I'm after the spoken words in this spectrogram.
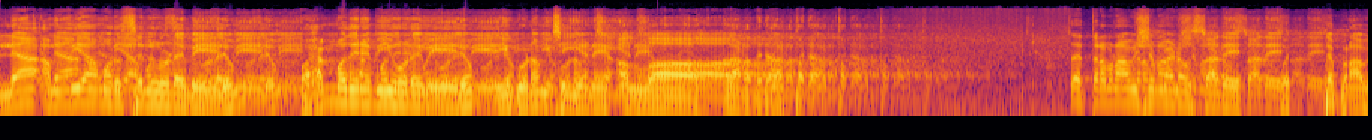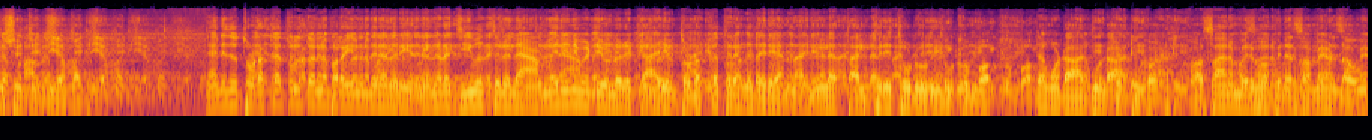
എല്ലാ അംബിയ മുർസലുകളുടെ മേലും മുഹമ്മദ് നബിയുടെ മേലും ഈ ഗുണം ചെയ്യണേ അള്ളാഹ് അതാണ് അതിന്റെ അർത്ഥം. എത്ര പ്രാവശ്യം വേണം ഉസ്താദെ? ഒറ്റ പ്രാവശ്യം ചെല്ലിയാൽ മതി. ഞാനിത് തുടക്കത്തിൽ തന്നെ പറയുന്നതിനെന്നറിയാം നിങ്ങളുടെ ജീവിതത്തിൽ ഒരു അമലിന് വേണ്ടിയുള്ള ഒരു കാര്യം തുടക്കത്തിൽ അങ്ങ് തരികയാണ്. നല്ല താല്പര്യത്തോടുകൂടി ഇരിക്കുമ്പോൾ ഇതങ്ങോട്ട് ആദ്യം കെട്ടിക്കോട്ടെ അവസാനം വരുമ്പോൾ പിന്നെ സമയം ഉണ്ടാവും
